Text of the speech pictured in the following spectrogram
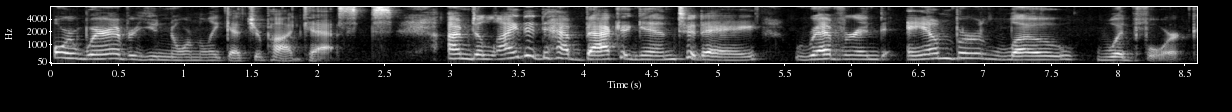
or wherever you normally get your podcasts. I'm delighted to have back again today Reverend Amber Lowe Woodfork.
